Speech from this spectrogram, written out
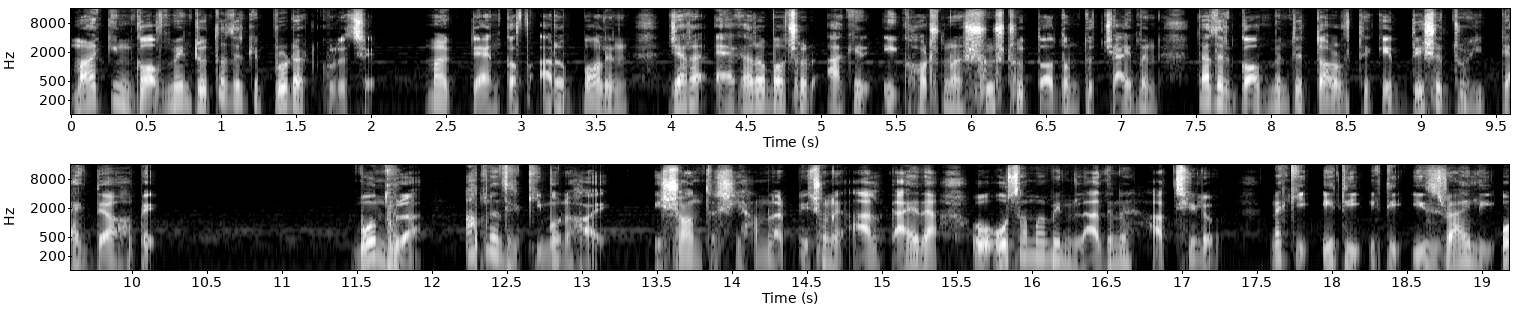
মার্কিন গভর্নমেন্টও তাদেরকে প্রোডাক্ট করেছে। মার্ক ট্যানকফ আরও বলেন, যারা এগারো বছর আগের এই ঘটনার সুষ্ঠু তদন্ত চাইবেন, তাদের গভর্নমেন্টের তরফ থেকে দেশদ্রোহী ট্যাগ দেওয়া হবে। বন্ধুরা, আপনাদের কি মনে হয়? এই সন্ত্রাসী হামলার পেছনে আল কায়দা ও ওসামা বিন লাদেনের হাত ছিল? নাকি এটি একটি ইসরায়েলি ও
